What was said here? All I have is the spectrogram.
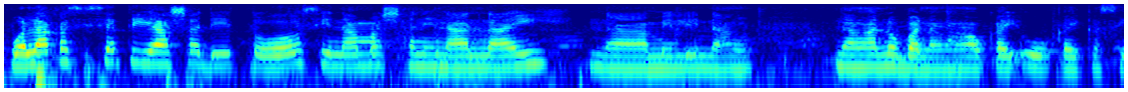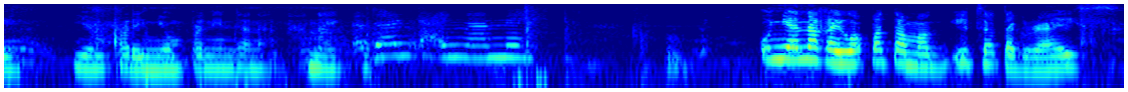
wala kasi si Ate Yasha dito. Sinama siya ni nanay na mili ng, ng ano ba, ng mga ukay-ukay kasi yun pa rin yung paninda ng nanay ko. Unya na kay wa pa ta mag-eat sa tag rice.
